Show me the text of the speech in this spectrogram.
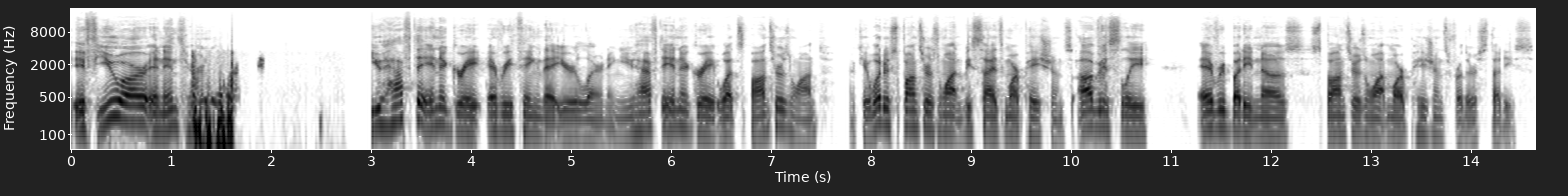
if you are an intern you have to integrate everything that you're learning. You have to integrate what sponsors want. Okay, what do sponsors want besides more patients? Obviously, everybody knows sponsors want more patients for their studies.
